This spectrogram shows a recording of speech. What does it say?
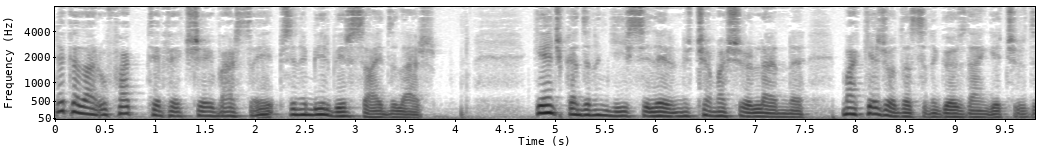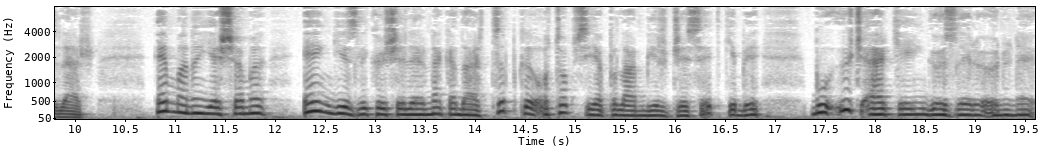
ne kadar ufak tefek şey varsa hepsini bir bir saydılar. Genç kadının giysilerini, çamaşırlarını, makyaj odasını gözden geçirdiler. Emma'nın yaşamı en gizli köşelerine kadar tıpkı otopsi yapılan bir ceset gibi bu üç erkeğin gözleri önüne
